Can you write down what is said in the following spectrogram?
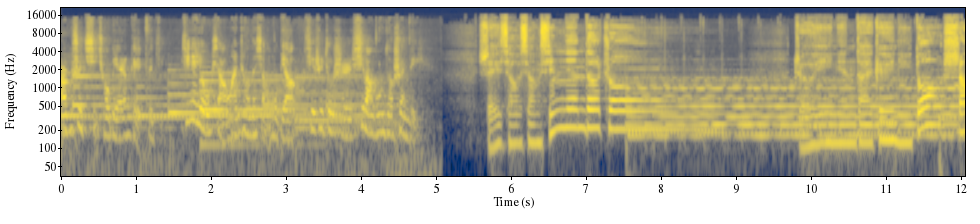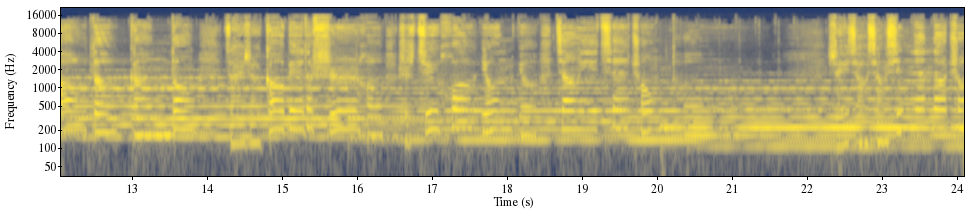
而不是祈求别人给自己。今年有想完成的小目标，其实就是希望工作顺利。谁敲响新年的钟？这一年带给你多少的感动？在这告别的时候，失去或拥有，将一切重头。谁敲响新年的钟？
